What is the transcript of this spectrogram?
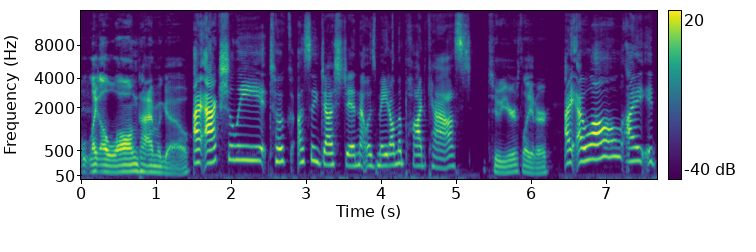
like a long time ago. I actually took a suggestion that was made on the podcast. Two years later, I, I well, I it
